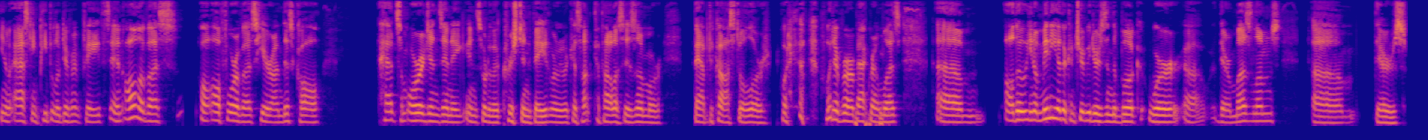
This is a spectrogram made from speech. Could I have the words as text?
you know, asking people of different faiths, and all of us, all, all four of us here on this call, had some origins in a in sort of a Christian faith, whether Catholicism or Baptist or what- whatever our background was. Um, although you know many other contributors in the book were uh, they're Muslims. Um, there's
